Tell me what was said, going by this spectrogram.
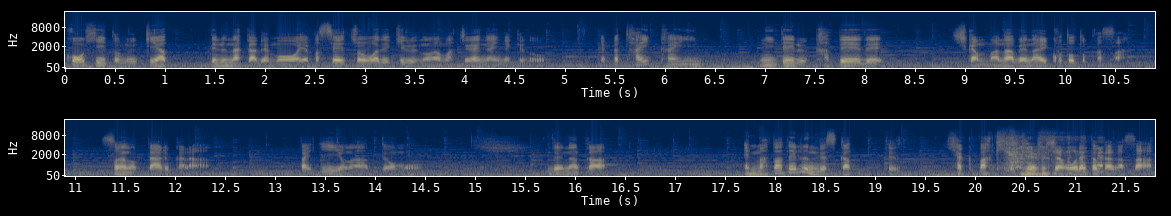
コーヒーと向き合ってる中でもやっぱ成長はできるのは間違いないんだけどやっぱ大会に出る過程でしか学べないこととかさそういうのってあるからやっぱりいいよなって思う。でなんか「えまた出るんですか?」って100%聞かれるじゃん 俺とかがさ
